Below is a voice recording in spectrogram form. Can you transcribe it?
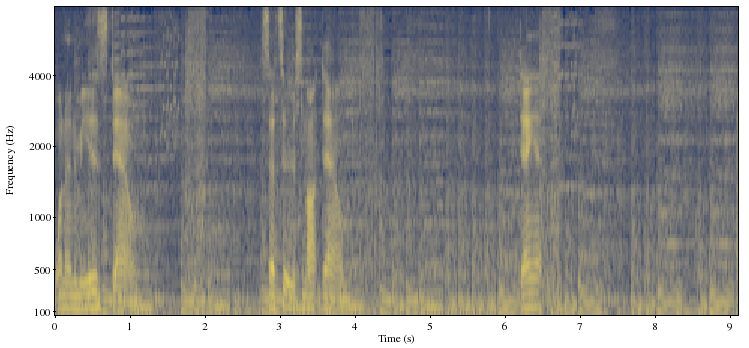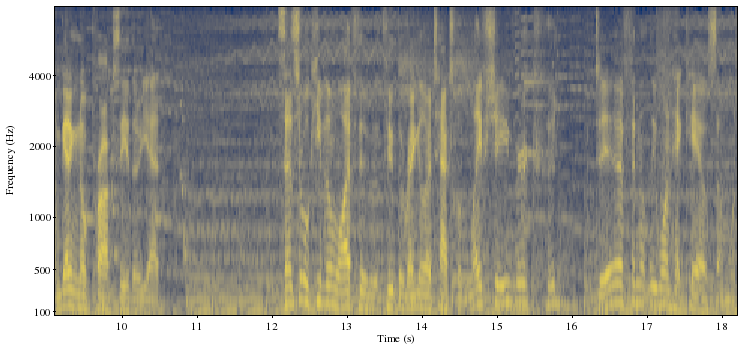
One enemy is down. Setzer is not down. Dang it. I'm getting no procs either yet. Sensor will keep them alive through, through the regular attacks, but Life Shaver could definitely one-hit KO someone.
